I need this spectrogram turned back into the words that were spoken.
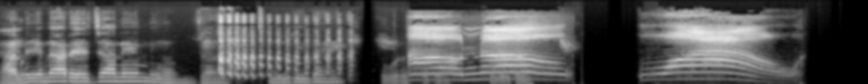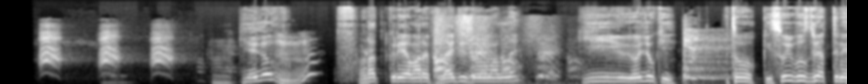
জানে না রে জানে Oh no! Wow! কি হঠাৎ করে আমার ফেলাই দিয়েছ মারলে? কি হইল কি? তো কিছুই বুঝতে পারছি না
